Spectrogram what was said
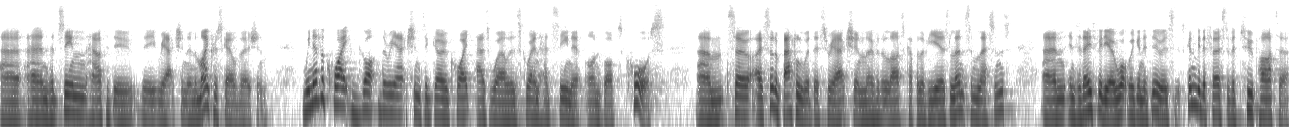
uh, and had seen how to do the reaction in a microscale version. We never quite got the reaction to go quite as well as Gwen had seen it on Bob's course. Um, so I've sort of battled with this reaction over the last couple of years, learned some lessons, and in today's video what we're going to do is it's going to be the first of a two-parter.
